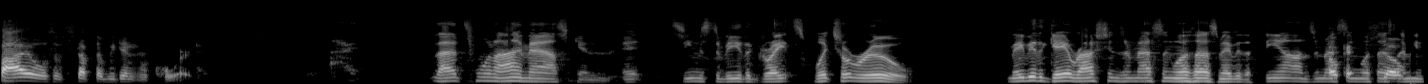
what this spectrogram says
files of stuff that we didn't record? that's what I'm asking. It seems to be the great switcheroo. Maybe the gay Russians are messing with us. Maybe the Theons are messing with us. I mean,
